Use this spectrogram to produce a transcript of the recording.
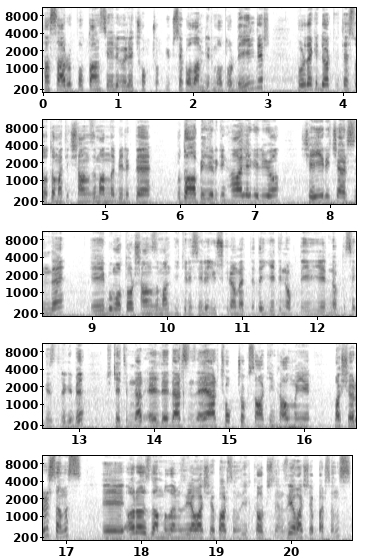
tasarruf potansiyeli öyle çok çok yüksek olan bir motor değildir. Buradaki 4 vitesli otomatik şanzımanla birlikte bu daha belirgin hale geliyor. Şehir içerisinde e, bu motor şanzıman ikilisiyle 100 kilometrede 7.7-7.8 litre gibi tüketimler elde edersiniz. Eğer çok çok sakin kalmayı başarırsanız, e, ara hızlanmalarınızı yavaş yaparsanız, ilk kalkışlarınızı yavaş yaparsanız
